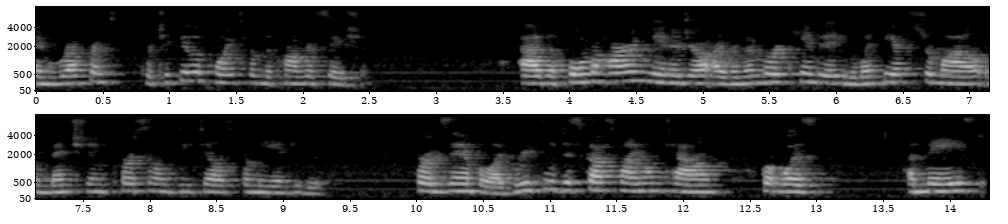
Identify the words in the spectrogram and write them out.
and reference particular points from the conversation. As a former hiring manager, I remember a candidate who went the extra mile in mentioning personal details from the interview. For example, I briefly discussed my hometown, but was amazed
